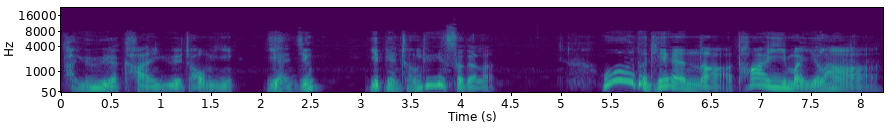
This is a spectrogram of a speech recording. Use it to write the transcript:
他越看越着迷，眼睛也变成绿色的了。我的天哪，太美了！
